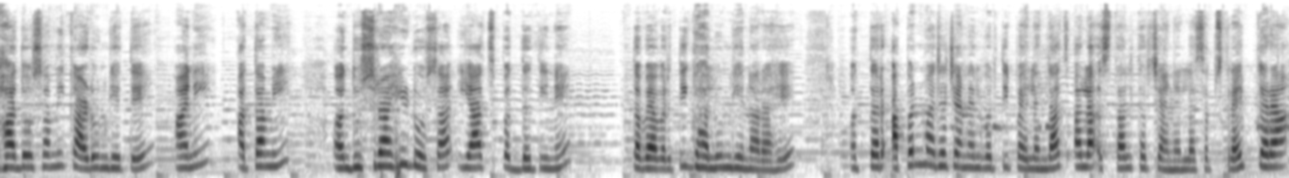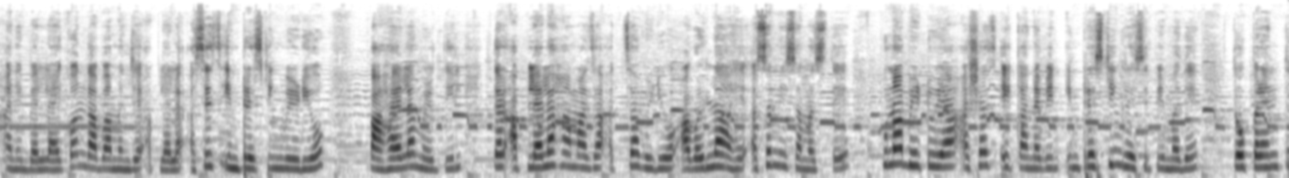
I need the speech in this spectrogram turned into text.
हा डोसा मी काढून घेते आणि आता मी दुसराही डोसा याच पद्धतीने तव्यावरती घालून घेणार आहे. तर आपण माझ्या चॅनलवरती पहिल्यांदाच आला असताल तर चॅनलला सबस्क्राईब करा आणि बेल आयकॉन दाबा म्हणजे आपल्याला असेच इंटरेस्टिंग व्हिडिओ पाहायला मिळतील. तर आपल्याला हा माझा आजचा व्हिडिओ आवडला आहे असं मी समजते. पुन्हा भेटूया अशाच एका नवीन इंटरेस्टिंग रेसिपीमध्ये तोपर्यंत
